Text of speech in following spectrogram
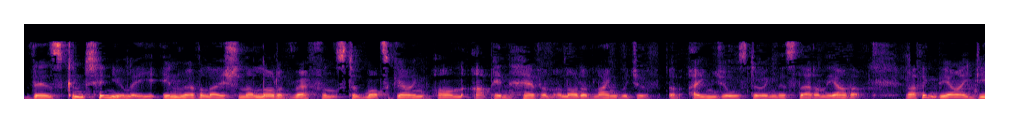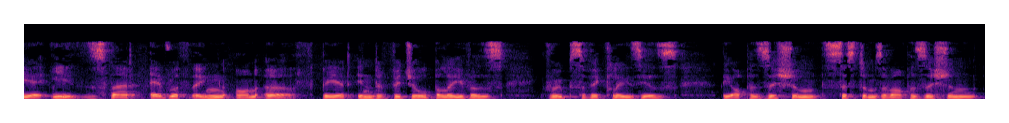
There's continually in Revelation a lot of reference to what's going on up in heaven, a lot of language of, of angels doing this, that, and the other. And I think the idea is that everything on earth, be it individual believers, groups of ecclesias, the opposition, systems of opposition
